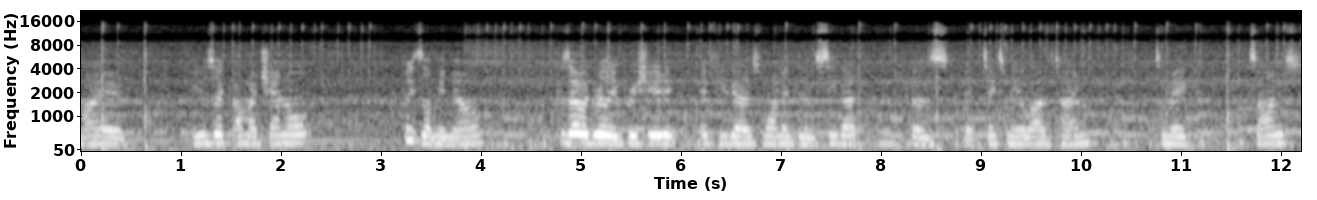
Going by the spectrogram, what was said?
my music on my channel, please let me know. Because I would really appreciate it if you guys wanted to see that, because it takes me a lot of time to make songs.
